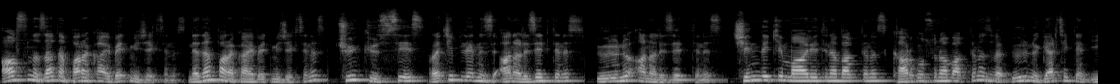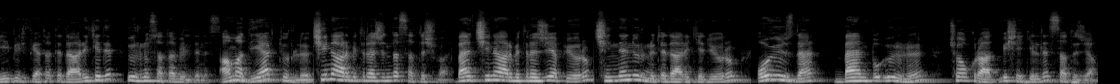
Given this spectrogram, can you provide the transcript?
aslında zaten para kaybetmeyeceksiniz. Neden para kaybetmeyeceksiniz? Çünkü siz rakiplerinizi analiz ettiniz, ürünü analiz ettiniz, Çin'deki maliyetine baktınız, kargosuna baktınız ve ürünü gerçekten iyi bir fiyata tedarik edip ürünü satabildiniz. Ama diğer türlü Çin arbitrajında satış var. Ben Çin arbitrajı yapıyorum. Çin'den ürünü tedarik ediyorum. O yüzden ben bu ürünü çok rahat bir şekilde satacağım.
